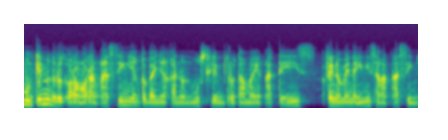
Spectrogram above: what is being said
Mungkin menurut orang-orang asing yang kebanyakan non-muslim, terutama yang ateis, fenomena ini sangat asing.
